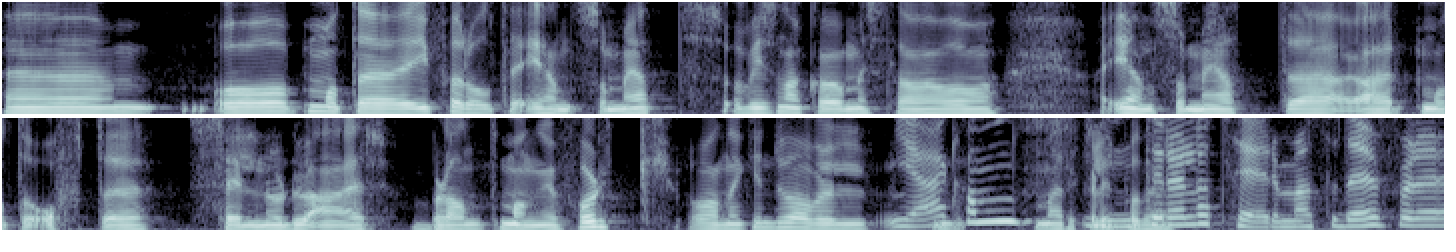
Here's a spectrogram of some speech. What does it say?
Uh, og på en måte i forhold til ensomhet, og vi snakka om i stad, og ensomhet eh, er på en måte ofte selv når du er blant mange folk. Og Anniken, du har vel Jeg kan merka litt på fint det? relatere meg til det, for det,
